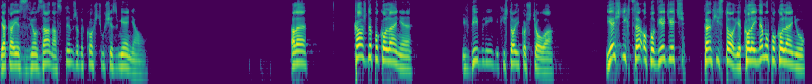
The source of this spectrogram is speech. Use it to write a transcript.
jaka jest związana z tym, żeby Kościół się zmieniał. Ale każde pokolenie i w Biblii, i w historii Kościoła jeśli chcę opowiedzieć tę historię kolejnemu pokoleniu,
